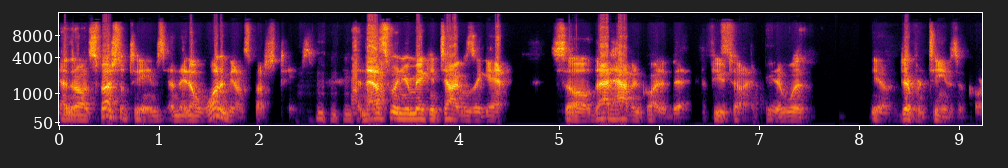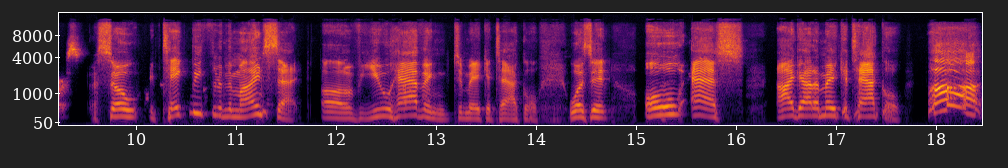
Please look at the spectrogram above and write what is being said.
and they're on special teams and they don't want to be on special teams. and that's when you're making tackles again. So that happened quite a bit, a few times, you know, with, you know, different teams, of course. So take me through the mindset of you having to make a tackle. Was it OS, I got to make a tackle? Ah!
